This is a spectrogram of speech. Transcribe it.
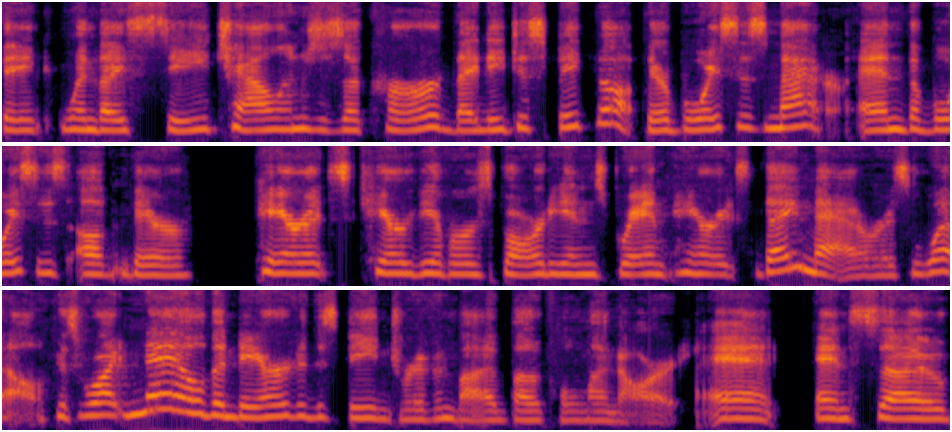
think when they see challenges occur, they need to speak up. Their voices matter, and the voices of their parents, caregivers, guardians, grandparents, they matter as well. Because right now the narrative is being driven by a vocal minority. And and so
